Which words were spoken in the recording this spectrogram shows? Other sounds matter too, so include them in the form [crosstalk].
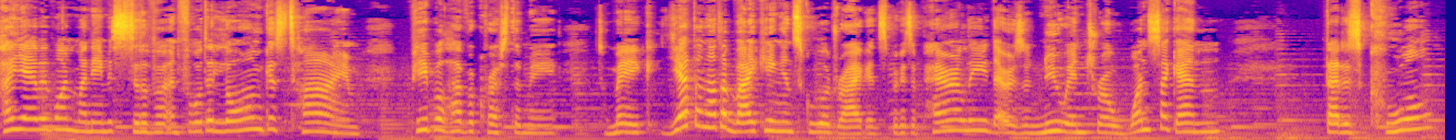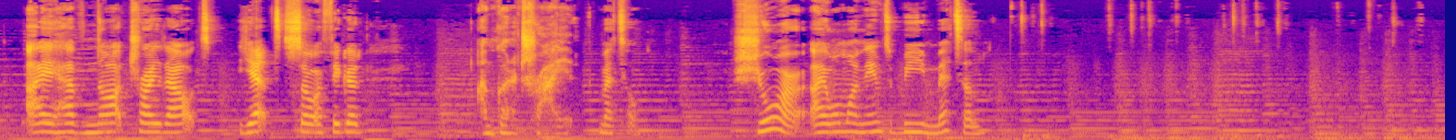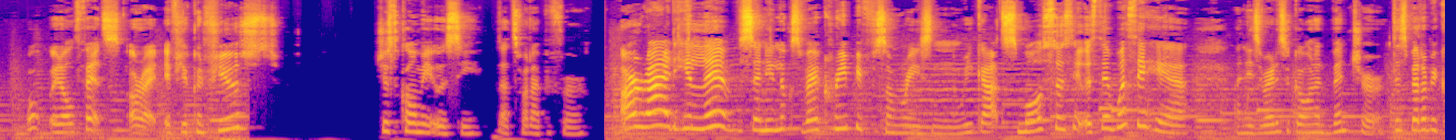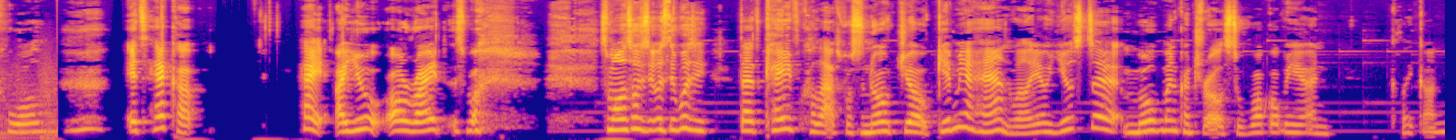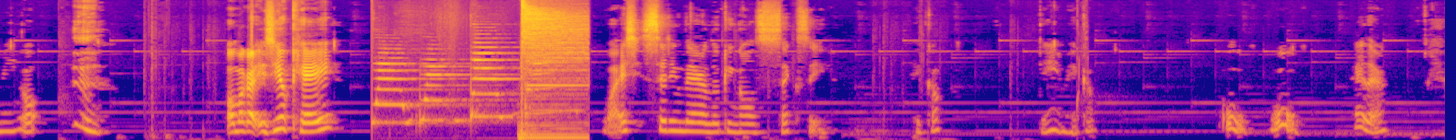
Hi everyone, my name is Silver and for the longest time people have requested me to make yet another Viking in School of Dragons because apparently there is a new intro once again that is cool. I have not tried it out yet, so I figured I'm gonna try it. Metal. Sure, I want my name to be Metal. Oh, it all fits. Alright, if you're confused, just call me Uzi. That's what I prefer. Alright, he lives and he looks very creepy for some reason. We got small Susie Uzi Wuzzy here and he's ready to go on adventure. This better be cool. [gasps] it's Hiccup. Hey, are you alright? [laughs] small Susie Uzi Wuzzy. That cave collapse was no joke. Give me a hand, will you? Use the movement controls to walk over here and click on me. Oh. Ugh. [clears throat] Oh my god, is he okay? Why is he sitting there looking all sexy? Hiccup? Damn, Hiccup. Oh, oh, hey there.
